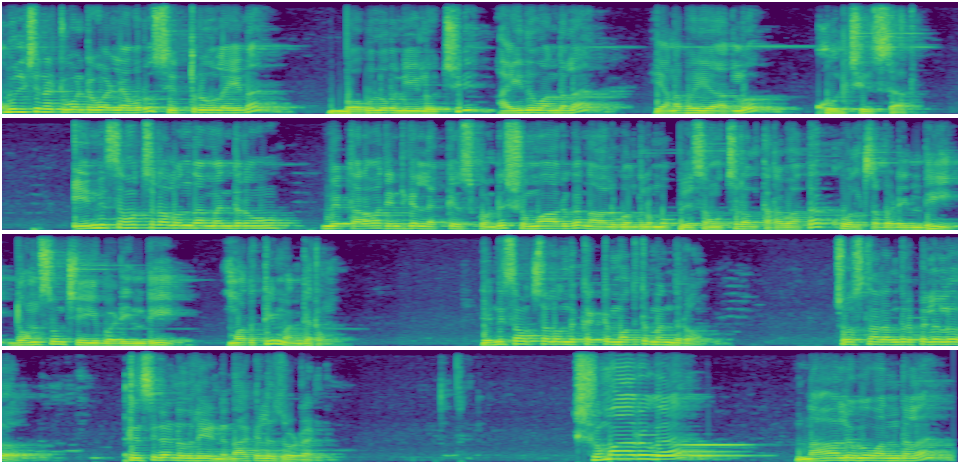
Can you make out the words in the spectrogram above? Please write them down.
కూల్చినటువంటి వాళ్ళు ఎవరు? శత్రువులైన బబులోనీయులు వచ్చి ఐదు వందల ఎనభై ఆరులో కూల్చేశారు. ఎన్ని సంవత్సరాలు ఉందా మందిరం మీరు తర్వాత ఇంటికి వెళ్ళి లెక్కేసుకోండి. సుమారుగా నాలుగు వందల ముప్పై సంవత్సరాల తర్వాత కూల్చబడింది. ధ్వంసం చేయబడింది. మొదటి మందిరం. ఎన్ని సంవత్సరాలు ఉంది కట్టి మొదటి మందిరం? చూస్తున్నారు అందరు పిల్లలు? ప్రిన్స్ గారిని వదిలేయండి నాకెళ్ళి చూడండి. సుమారుగా నాలుగు వందల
